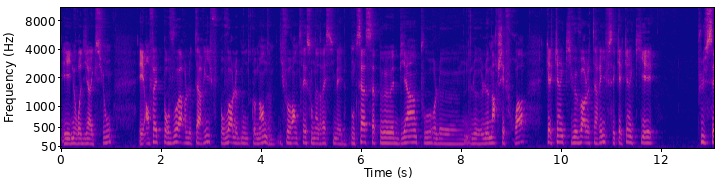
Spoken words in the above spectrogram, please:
et une redirection. Et en fait, pour voir le tarif, pour voir le bon de commande, il faut rentrer son adresse email. Donc ça, ça peut être bien pour le marché froid. Quelqu'un qui veut voir le tarif, c'est quelqu'un qui est plus,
